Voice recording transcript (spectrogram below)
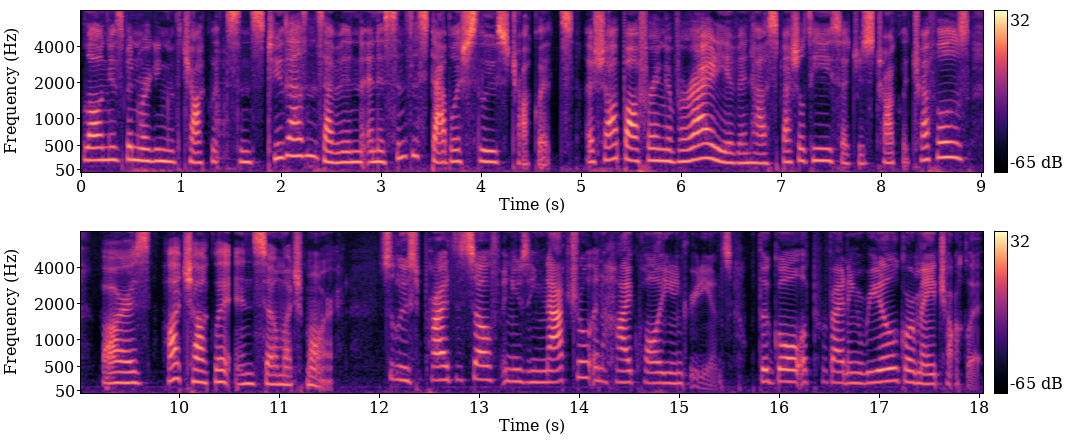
Long has been working with chocolates since 2007 and has since established Seleuss Chocolates, a shop offering a variety of in house specialties such as chocolate truffles, bars, hot chocolate, and so much more. Seleuss prides itself in using natural and high quality ingredients with the goal of providing real gourmet chocolate.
